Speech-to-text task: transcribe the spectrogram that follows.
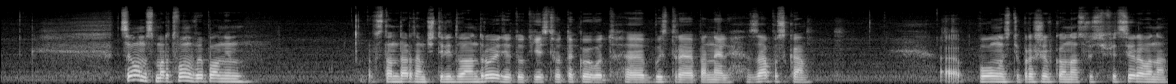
В целом смартфон выполнен в стандартном 4.2 Android. Тут есть вот такой вот э, быстрая панель запуска. Э, полностью прошивка у нас русифицирована.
